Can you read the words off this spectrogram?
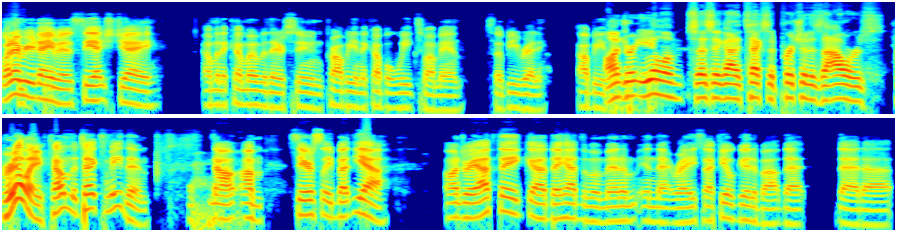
whatever your name is, CHJ. I'm gonna come over there soon, probably in a couple weeks, my man. So be ready. I'll be there. Andre Elam says they got a text that Pritchett is ours. Really? Tell them to text me then. no, um, seriously, but yeah, Andre, I think uh, they had the momentum in that race. I feel good about that that uh,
